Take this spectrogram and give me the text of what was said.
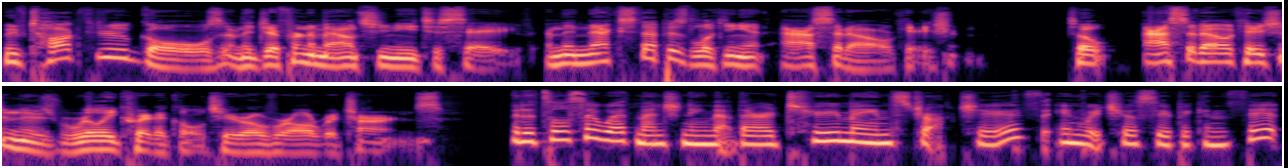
We've talked through goals and the different amounts you need to save, and the next step is looking at asset allocation. So, asset allocation is really critical to your overall returns. But it's also worth mentioning that there are two main structures in which your super can sit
